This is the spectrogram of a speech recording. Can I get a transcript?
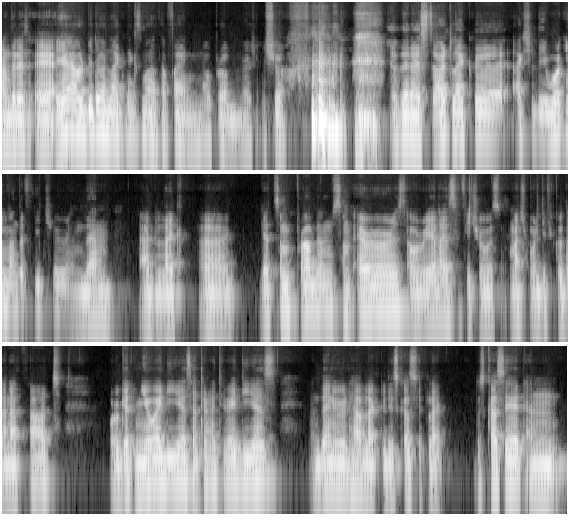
Andres, eh, yeah, I will be done like next month. I'm fine, no problem, sure. and then I start like uh, actually working on the feature, and then I'd like uh, get some problems, some errors, or realize the feature was much more difficult than I thought, or get new ideas, alternative ideas, and then we would have like to discuss it, like discuss it and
